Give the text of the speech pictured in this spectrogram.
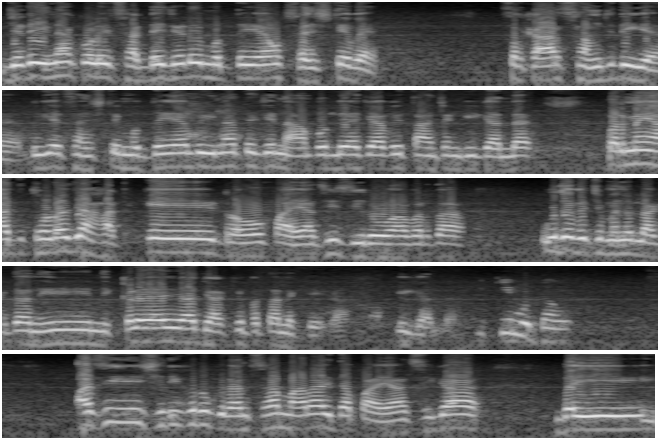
ਜਿਹੜੇ ਇਹਨਾਂ ਕੋਲੇ ਸਾਡੇ ਜਿਹੜੇ ਮੁੱਦੇ ਆ ਉਹ ਸੈਂਸਿਟਿਵ ਹੈ। ਸਰਕਾਰ ਸਮਝਦੀ ਹੈ ਵੀ ਇਹ ਸੈਂਸਿਟਿਵ ਮੁੱਦੇ ਆ ਵੀ ਇਹਨਾਂ ਤੇ ਜੇ ਨਾ ਬੋਲਿਆ ਜਾਵੇ ਤਾਂ ਚੰਗੀ ਗੱਲ ਹੈ। ਪਰ ਮੈਂ ਅੱਜ ਥੋੜਾ ਜਿਹਾ ਹਟ ਕੇ ਡ੍ਰੌਪ ਆਇਆ ਸੀ 0 ਆਵਰ ਦਾ। ਉਹਦੇ ਵਿੱਚ ਮੈਨੂੰ ਲੱਗਦਾ ਨਹੀਂ ਨਿਕਲਿਆ ਜਾਂ ਜਾ ਕੇ ਪਤਾ ਲੱਗੇਗਾ ਕੀ ਗੱਲ ਹੈ। ਕੀ ਮੁੱਦਾ ਉਹ? ਅਸੀਂ ਸ੍ਰੀ ਗੁਰੂ ਗ੍ਰੰਥ ਸਾਹਿਬ ਮਹਾਰਾਜ ਦਾ ਪਾਇਆ ਸੀਗਾ ਬਈ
